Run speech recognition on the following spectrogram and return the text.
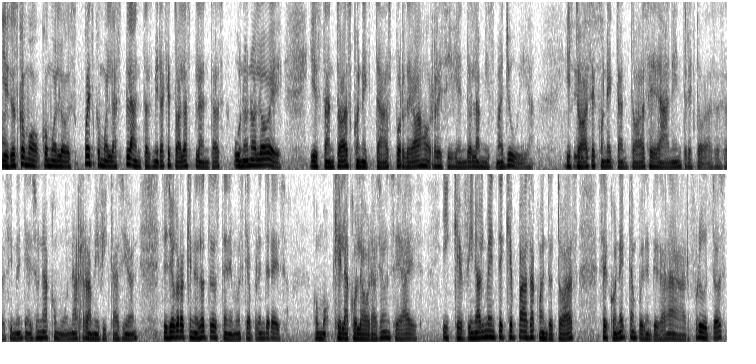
Y eso es como, como los, pues como las plantas, mira que todas las plantas uno no lo ve y están todas conectadas por debajo recibiendo la misma lluvia. Y todas se conectan, todas se dan entre todas. O sea, ¿sí me entiendes? Es una como una ramificación. Entonces yo creo que nosotros tenemos que aprender eso, como que la colaboración sea esa. Y que finalmente, ¿qué pasa cuando todas se conectan? Pues empiezan a dar frutos,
